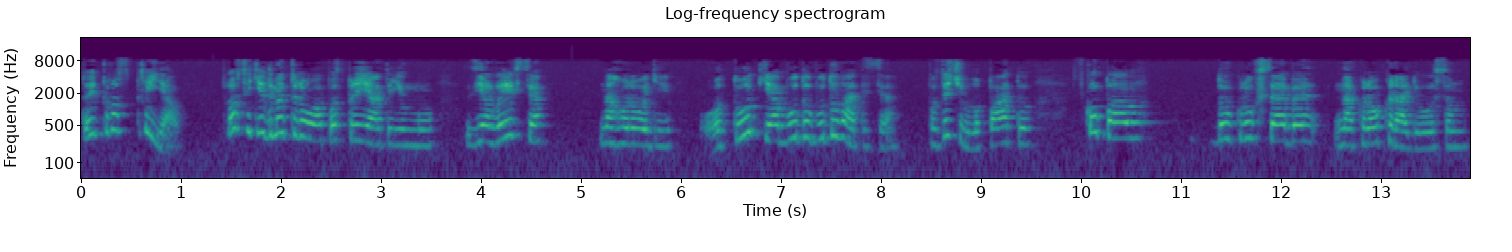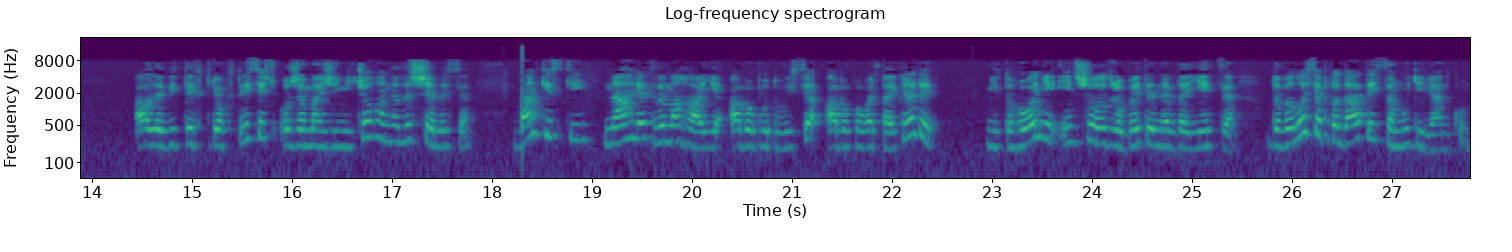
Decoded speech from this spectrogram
той просприяв. Просить і Дмитро посприяти йому. З'явився на городі. Отут я буду будуватися. Позичив лопату, скопав довкруг себе на крок радіусом. Але від тих трьох тисяч уже майже нічого не лишилося. Банківський нагляд вимагає або будуйся, або повертай кредит. Ні того, ні іншого зробити не вдається. Довелося продати й саму ділянку.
